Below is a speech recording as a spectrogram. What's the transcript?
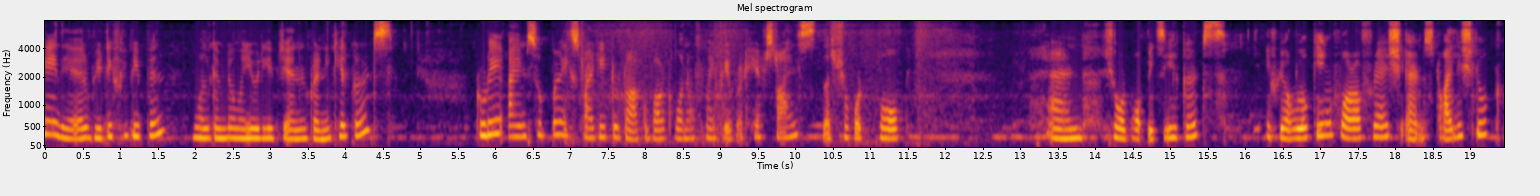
hey there beautiful people. Welcome to my youtube channel trending haircuts today i am super excited to talk about one of my favorite hairstyles the short bob and short bob pixie haircuts if you are looking for a fresh and stylish look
